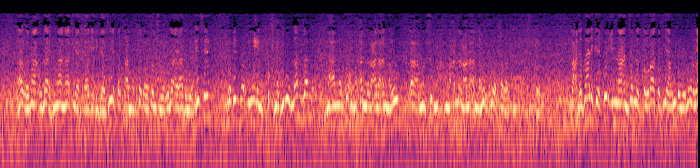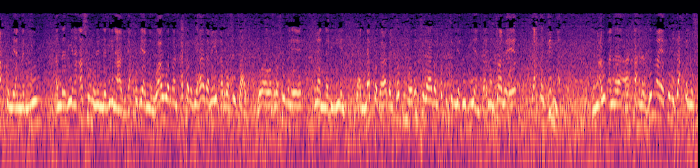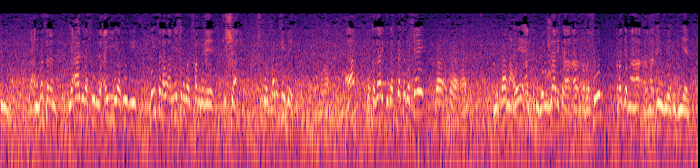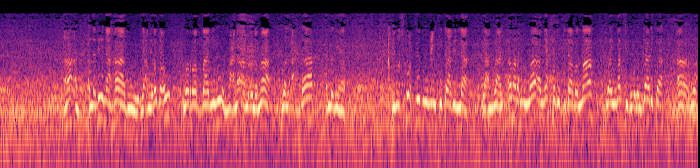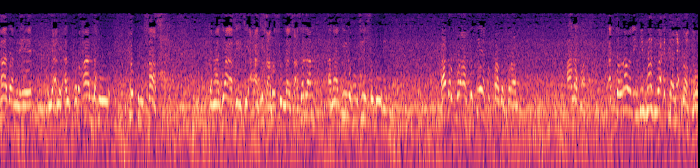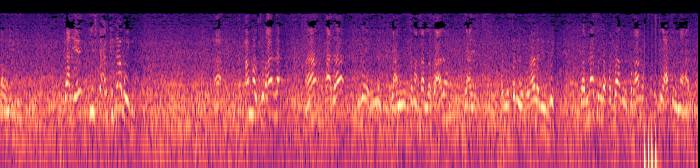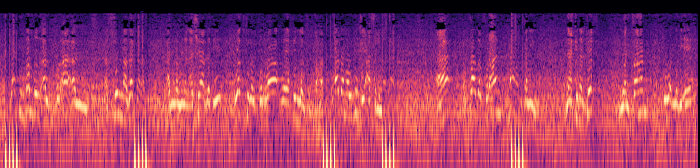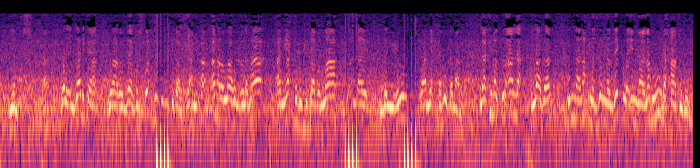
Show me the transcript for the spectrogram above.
وما أولئك ما نافيه هذه حجازيه ترفع المبتدا وتنصب اولئك هذا هو الاسم. وبالمؤمنين مجرور لفظا مع مرفوع محلل على أنه منصوب محلل على أنه هو الخبر. بعد ذلك يقول انا أنزلنا التوراة فيها هدى ونور يحكم بها النبيون الذين أسلموا للذين هادوا يحكم بها النبي وأول من حكم بهذا من الرسول صلى وهو الرسول من إيه؟ من النبيين يعني نفذ هذا الحكم ونفذ هذا الحكم في اليهوديين لأنهم كانوا إيه؟ تحت الذمة ومعروف أن أهل الذمة يكونوا تحت المسلمين يعني مثلا عهد رسول أي يهودي ليس له أن يشرب الخمر إيه؟ في الشارع يشرب الخمر في بيته ها وكذلك إذا ارتكب شيء ف... ف... يقام عليه الحدود ولذلك الرسول رجم هذين اليهوديين. ها؟ الذين هادوا يعني رجعوا والربانيون معناه العلماء والأحباب الذين بما استحفظوا من كتاب الله. يعني أمرهم الله أن يحفظوا كتاب الله وينفذوا. ولذلك آه وهذا من إيه؟ يعني القرآن له حكم خاص. كما جاء في في أحاديث عن رسول الله صلى الله عليه وسلم أناجيلهم في صدورهم. هذا القرآن قد إيه حفاظ القرآن؟ آلاف التوراة والإنجيل ما في واحد كان يحضر التوراة والإنجيل. كان إيه؟ يفتح الكتاب ويقرأ. أما القرآن لا. ها هذا يعني كما قال الله تعالى يعني قد يسمى القرآن للذكر. فالناس اللي حفاظ القرآن خصوصا في عصرنا هذا. لكن برضو القرآن السنة ذكرت أن من الأشياء التي يكثر القراء ويقل الفقهاء. وهذا موجود في عصرنا ها حفاظ القرآن ما هم قليل لكن الفقه والفهم هو الذي إيه؟ ينقص. ولذلك ولذلك استحفظوا من كتاب يعني أمر الله العلماء أن يحفظوا كتاب الله وأن لا يضيعوه وأن يحفظوه تماما. لكن القرآن لا. الله قال إنا نحن نزلنا الذكر وإنا له لحافظون.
